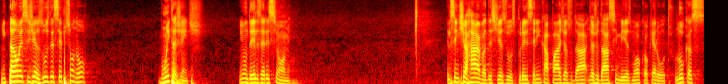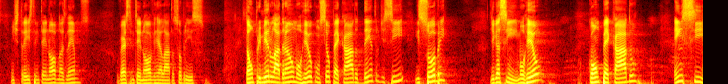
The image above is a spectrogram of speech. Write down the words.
Então esse Jesus decepcionou muita gente. E um deles era esse homem. Ele sentia raiva desse Jesus por ele ser incapaz de ajudar, de ajudar a si mesmo ou a qualquer outro. Lucas 23, 39, nós lemos. O verso 39 relata sobre isso. Então, o primeiro ladrão morreu com seu pecado dentro de si e sobre. Diga assim: morreu com o pecado em si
